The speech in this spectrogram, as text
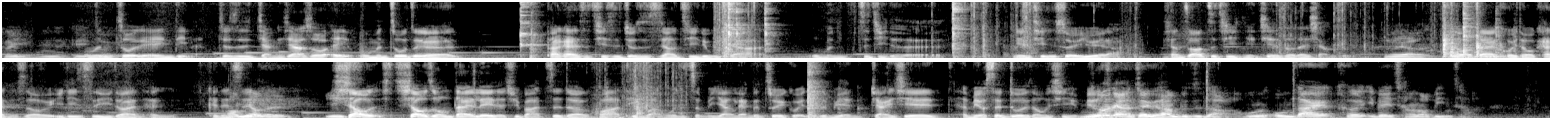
可以，嗯，可以。我们做一个 ending，就是讲一下说，哎、欸，我们做这个 podcast 其实就是要记录一下我们自己的年轻岁月啦，想知道自己年轻的时候在想什么。对啊。之后再回头看的时候，一定是一段很可能是。笑笑中带泪的去把这段话听完，或者怎么样？两个醉鬼在这边讲一些很没有深度的东西。你说两个醉鬼，他们不知道。我们我们大概喝一杯长岛冰茶，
